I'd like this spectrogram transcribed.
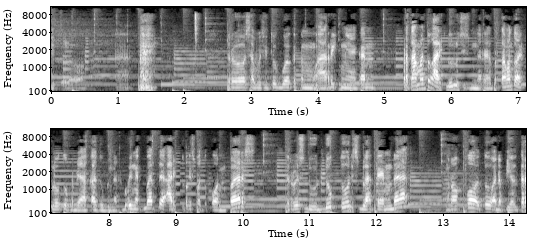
gitu loh. Nah, terus habis itu gue ketemu Arik nih ya kan. Pertama tuh Arik dulu sih sebenarnya. Pertama tuh Arik dulu tuh ke BAK tuh bener. Gue ingat banget Arik tuh pakai sepatu converse terus duduk tuh di sebelah tenda ngerokok tuh. Ada filter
